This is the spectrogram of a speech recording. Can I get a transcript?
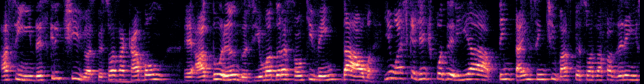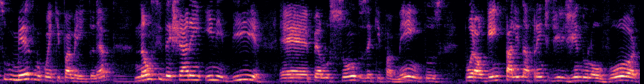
assim indescritível. As pessoas acabam é, adorando assim uma adoração que vem da alma. E eu acho que a gente poderia tentar incentivar as pessoas a fazerem isso mesmo com equipamento, né? Não se deixarem inibir é, pelo som dos equipamentos, por alguém que tá ali na frente dirigindo o louvor,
